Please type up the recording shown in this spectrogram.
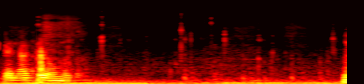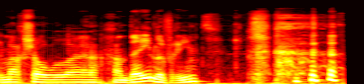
Ik ben nou 200. Je mag zo eh, gaan delen, vriend.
